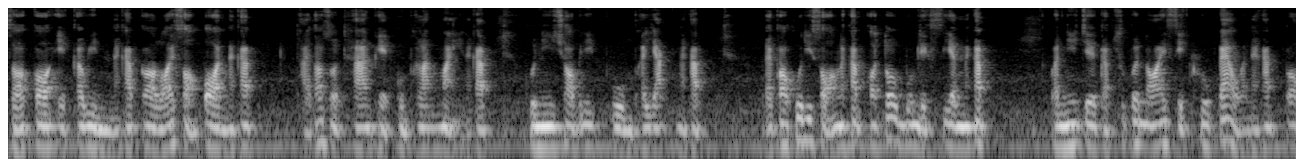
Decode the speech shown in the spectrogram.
สกเอกวินนะครับ ก็ 102 ปอนด์นะครับ ถ่ายทอดสดทางเพจกลุ่มพลังใหม่นะครับ คู่นี้ชอบไปที่ภูมิพยักนะครับ แล้วก็คู่ที่2นะครับออโต้บูมเด็กเซียนนะครับวันนี้เจอกับซูเปอร์น้อยสิทธิ์ครูแป้วนะครับก็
